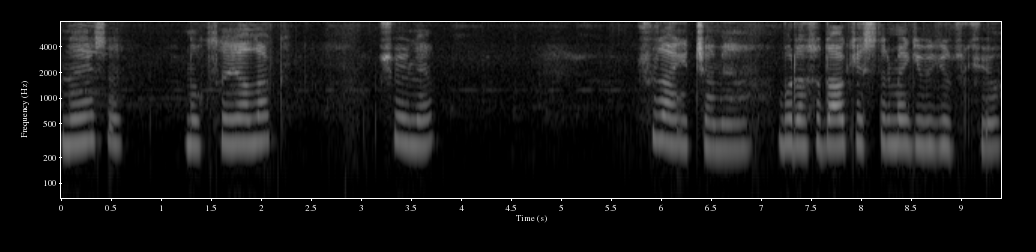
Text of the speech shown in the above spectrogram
Neyse. Noktayı alak. Şöyle. Şuradan gideceğim ya. Burası daha kestirme gibi gözüküyor.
